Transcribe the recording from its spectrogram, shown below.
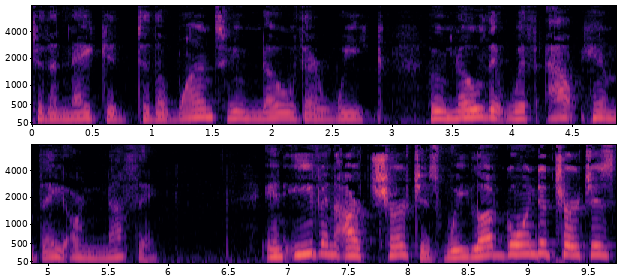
to the naked, to the ones who know they're weak, who know that without Him they are nothing. In even our churches, we love going to churches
